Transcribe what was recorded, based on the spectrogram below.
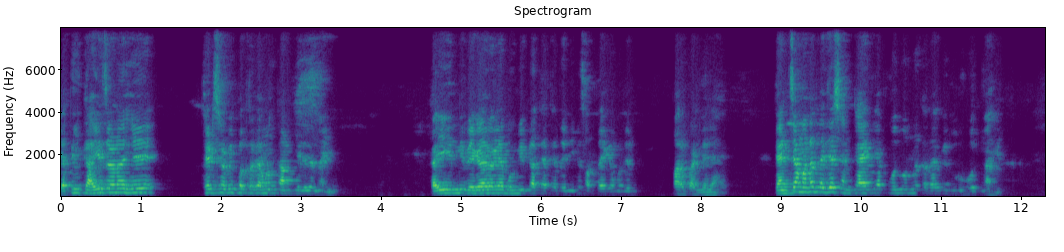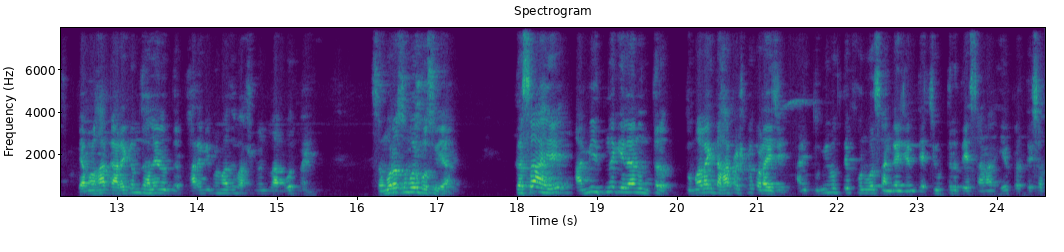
यातील काही जण हे थेट श्रमिक पत्रकार म्हणून काम केलेलं नाही. काहींनी वेगळ्या वेगळ्या भूमिका त्या त्या दैनिक साप्ताहिकामध्ये पार पाडलेल्या आहेत. त्यांच्या मनातल्या ज्या शंका आहेत या फोनवरून कदापि दूर होत नाहीत. त्यामुळे हा कार्यक्रम झाल्यानंतर फार मी पण माझं भाषण लांबवत नाही. समोरासमोर बसूया. कसं आहे आम्ही इथनं गेल्यानंतर तुम्हाला एक दहा प्रश्न पडायचे आणि तुम्ही मग ते फोनवर सांगायचे आणि त्याची उत्तर ते सांगणार हे प्रत्यक्षात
